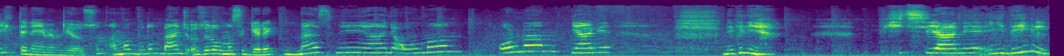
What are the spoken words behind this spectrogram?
İlk deneyimim diyorsun ama bunun bence özel olması gerekmez mi? Yani orman, orman yani ne bileyim. Hiç yani iyi değil.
